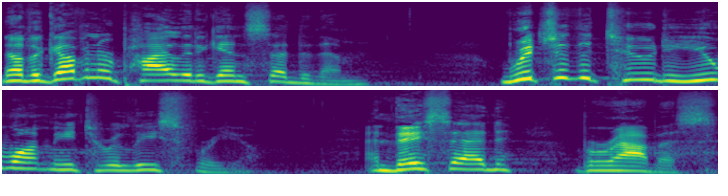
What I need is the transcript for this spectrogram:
Now, the governor Pilate again said to them, Which of the two do you want me to release for you? And they said, Barabbas.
